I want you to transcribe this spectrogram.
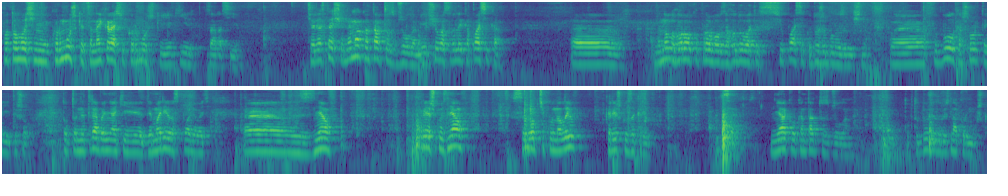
потолочені кормушки це найкращі кормушки, які зараз є. Через те, що нема контакту з бджолами. Якщо у вас велика пасіка, Минулого року пробував загодувати всю пасіку, дуже було зручно. Е, Футболка, шорти і пішов. Тобто не треба ніякі демарі розпалювати. Е, Зняв, кришку зняв, сиропчику налив, кришку закрив. Все. Ніякого контакту з бджолами. Тобто дуже зручна кормушка.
